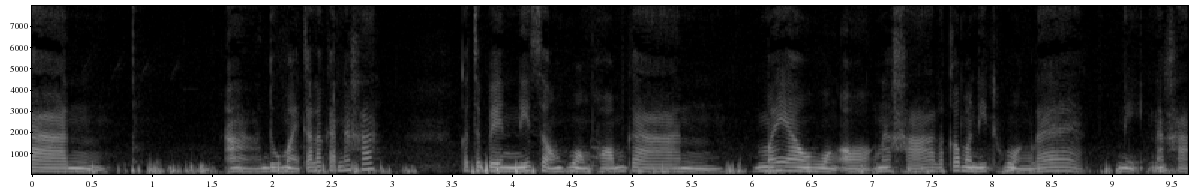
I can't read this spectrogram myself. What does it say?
กัน อ่า ดูใหม่ก็แล้วกันนะคะ ก็จะเป็นนิดสองห่วงพร้อมกัน ไม่เอาห่วงออกนะคะ แล้วก็มานิดห่วงแรกนี่นะคะ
